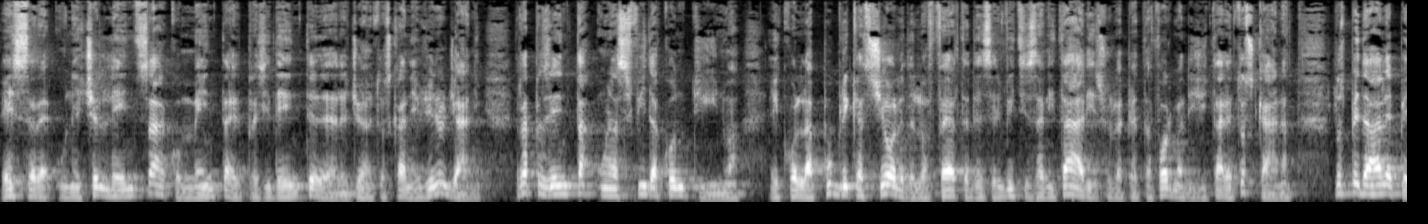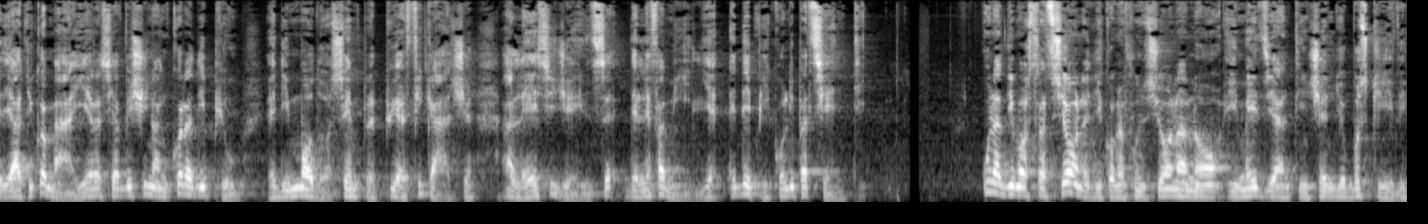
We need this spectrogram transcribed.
Essere un'eccellenza, commenta il presidente della Regione Toscana Eugenio Giani, rappresenta una sfida continua e con la pubblicazione dell'offerta dei servizi sanitari sulla piattaforma digitale toscana, l'ospedale pediatrico Maier si avvicina ancora di più ed in modo sempre più efficace alle esigenze delle famiglie e dei piccoli pazienti. Una dimostrazione di come funzionano i mezzi antincendio boschivi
